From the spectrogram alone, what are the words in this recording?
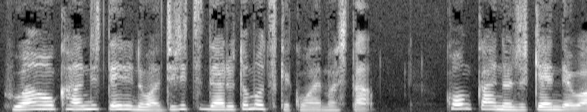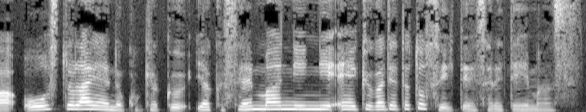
不安を感じているのは事実であるとも付け加えました。今回の事件ではオーストラリアの顧客約1000万人に影響が出たと推定されています。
